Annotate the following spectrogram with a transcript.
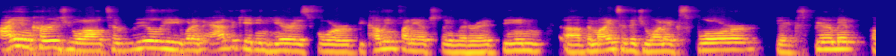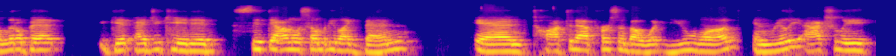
I encourage you all to really, what I'm advocating here is for becoming financially literate, being uh, the mindset that you want to explore, to experiment a little bit, get educated, sit down with somebody like Ben and talk to that person about what you want and really actually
